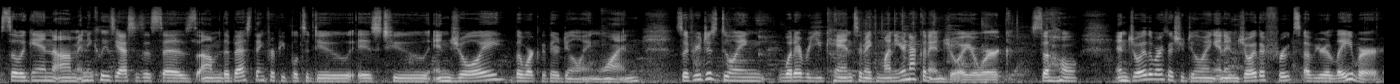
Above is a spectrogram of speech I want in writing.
So again, um, in Ecclesiastes it says um, the best thing for people to do is to enjoy the work that they're doing. One, so if you're just doing whatever you can to make money, you're not going to enjoy your work. So enjoy the work that you're doing and enjoy the fruits of your labor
